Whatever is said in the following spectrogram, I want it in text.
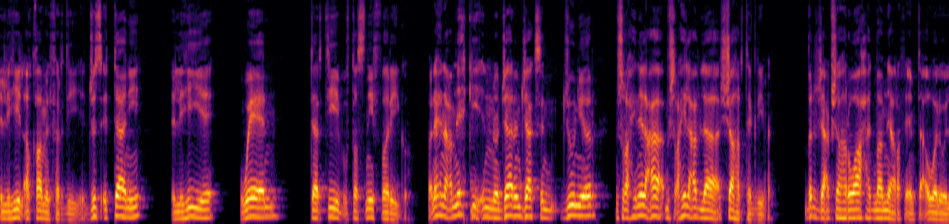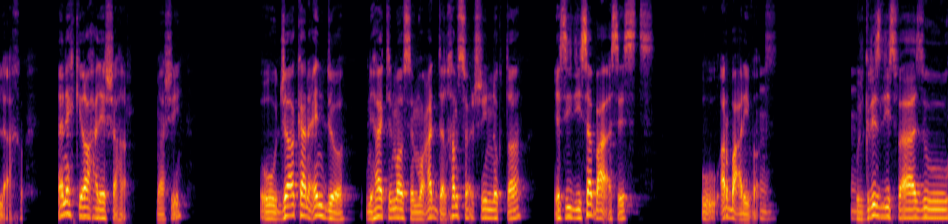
اللي هي الأرقام الفردية. الجزء الثاني اللي هي وين ترتيب وتصنيف فريقه. فنحن عم نحكي إنه Jaren Jackson Junior مش راح يلعب مش راح يلعب لشهر تقريبا. برجع بشهر واحد ما بنعرف إمتى أول ولا آخر. فنحكي راح عليه شهر ماشي؟ و Ja كان عنده نهاية الموسم معدل 25 نقطة يا سيدي سبعة assist وأربعة rebounds وال Grizzlies فازوا.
